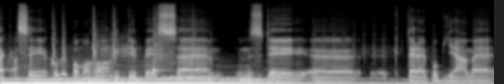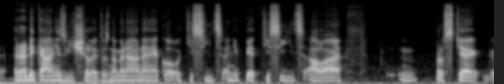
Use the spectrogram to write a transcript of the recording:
tak asi jako by pomohlo, kdyby se mzdy, eh, které pobíráme, radikálně zvýšily. To znamená ne jako o tisíc ani pět tisíc, ale mm, prostě eh,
